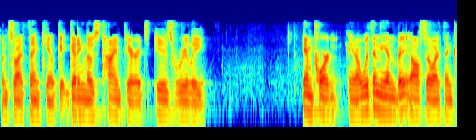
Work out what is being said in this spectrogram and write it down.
and so I think you know get, getting those time periods is really important. You know, within the NBA, also I think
